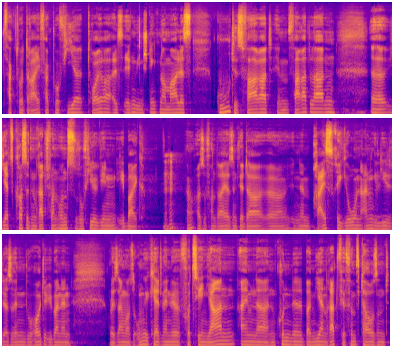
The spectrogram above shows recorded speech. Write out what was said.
Faktor 3, Faktor 4 teurer als irgendwie ein stinknormales, gutes Fahrrad im Fahrradladen. Äh, jetzt kostet ein Rad von uns so viel wie ein E-Bike. Mhm. Ja, also von daher sind wir da äh, in einer Preisregion angeliefert. Also wenn du heute über einen, oder sagen wir mal so umgekehrt, wenn wir vor zehn Jahren einem, einem Kunde bei mir ein Rad für 5000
